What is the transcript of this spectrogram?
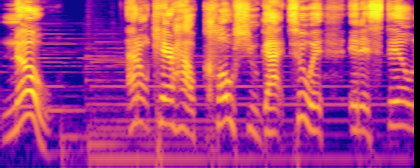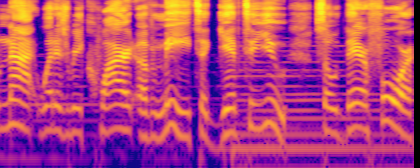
no I don't care how close you got to it, it is still not what is required of me to give to you. So, therefore,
